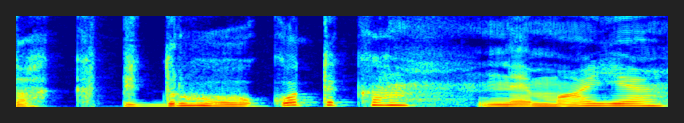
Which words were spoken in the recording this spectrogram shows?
Так, під другого котика немає.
